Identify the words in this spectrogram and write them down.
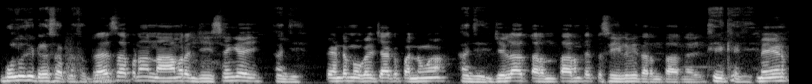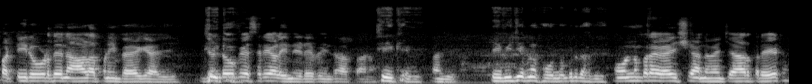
ਬੋਲੋ ਜੀ ਐਡਰੈਸ ਆਪਣਾ ਸਭ ਐਡਰੈਸ ਆਪਣਾ ਨਾਮ ਰਣਜੀਤ ਸਿੰਘ ਹੈ ਜੀ। ਹਾਂਜੀ। ਪਿੰਡ ਮੁਗਲ ਚੱਕ ਪੰਨੂਆ ਹਾਂਜੀ। ਜ਼ਿਲ੍ਹਾ ਤਰਨਤਾਰਨ ਤੇ ਤਹਿਸੀਲ ਵੀ ਤਰਨਤਾਰਨ ਹੈ ਜੀ। ਠੀਕ ਹੈ ਜੀ। ਮੇਨ ਪੱਟੀ ਰੋਡ ਦੇ ਨਾਲ ਆਪਣੀ ਬਹਿ ਗਿਆ ਜੀ। ਜੱਡੋ ਕੇਸਰੇ ਵਾਲੀ ਨੇੜੇ ਪੈਂਦਾ ਆਪਾਂ ਨੂੰ। ਠੀਕ ਹੈ ਜੀ। ਹਾਂਜੀ। ਤੇ ਵੀ ਜੀ ਆਪਣਾ ਫੋਨ ਨੰਬਰ ਦੱਸ ਦਿਓ। ਫੋਨ ਨੰਬਰ ਹੈਗਾ ਜੀ 96463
